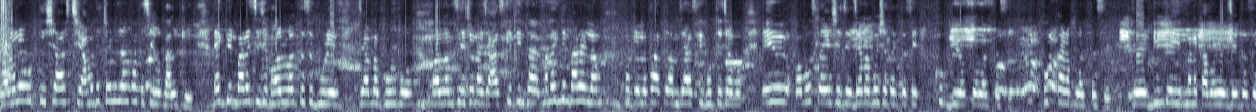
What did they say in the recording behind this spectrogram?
ভ্রমণের উদ্দেশ্যে আসছি। আমাদের চলে যাওয়ার কথা ছিল কালকে। একদিন বাড়াইছি যে ভালো লাগতেছে ঘুরে, যে আমরা ঘুরবো। ভালো লাগছে এই জন্য যে আজকের দিনটা মানে একদিন বাড়াইলাম, হোটেলে থাকলাম যে আজকে ঘুরতে যাব। এই অবস্থায় এসে যে জ্যামা বসে থাকতেছে, খুব বিরক্ত লাগতেছে, খুব খারাপ লাগতেছে। যে দিনটাই মানে কাবার হয়ে যেতেছে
